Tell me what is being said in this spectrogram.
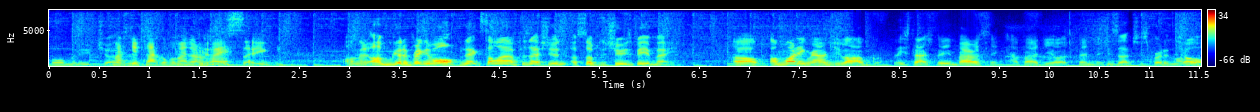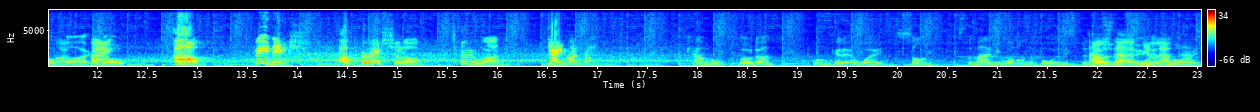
Go on, Manucho. Massive tackle for For Man goodness sake. I'm gonna, I'm gonna bring him off. Next time I have possession, a substitute is being made. Oh, I'm running around you like, got, it's actually embarrassing how bad you are at defending. He's actually spreading like Goal wildfire. Goal. Oh, finish. Upper echelon. 2-1. Game over. Campbell, well done. Come on, get it away. Son, it's the man you want on the ball in this position. How is that being allowed Mori. happen?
